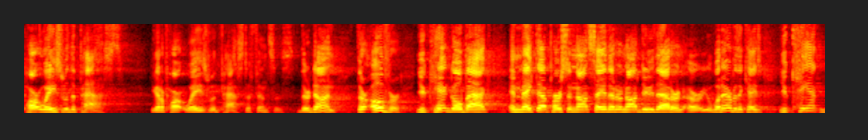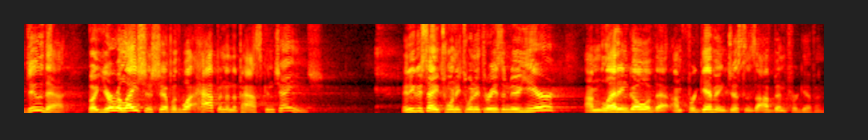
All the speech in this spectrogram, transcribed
Part ways with the past. You got to part ways with past offenses. They're done, they're over. You can't go back and make that person not say that or not do that or, or whatever the case. You can't do that. But your relationship with what happened in the past can change. And you can say 2023 is a new year. I'm letting go of that. I'm forgiving just as I've been forgiven.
